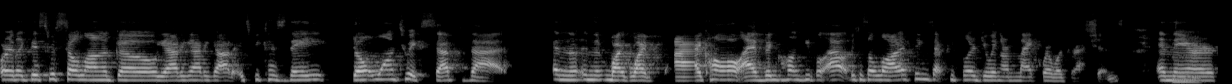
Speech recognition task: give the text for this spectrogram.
or like this was so long ago yada yada yada it's because they don't want to accept that and the, and the, like why I call I've been calling people out because a lot of things that people are doing are microaggressions and mm-hmm. they're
